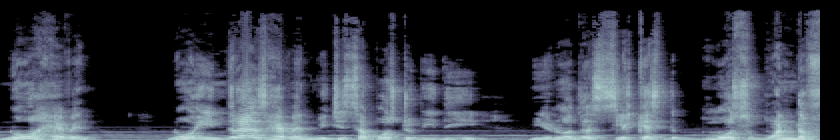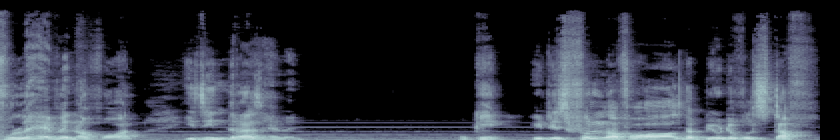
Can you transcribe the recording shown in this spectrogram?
No heaven, no Indra's heaven, which is supposed to be the you know, the slickest, the most wonderful heaven of all is Indra's heaven. Okay, it is full of all the beautiful stuff.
